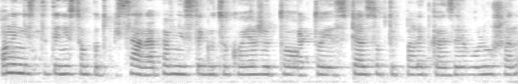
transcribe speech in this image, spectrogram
One niestety nie są podpisane. Pewnie z tego co kojarzę, to jak to jest często w tych paletkach z Revolution,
